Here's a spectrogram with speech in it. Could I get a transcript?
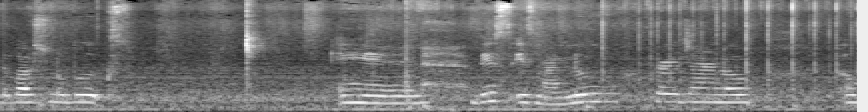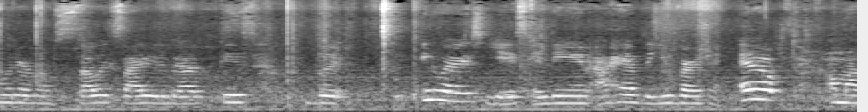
devotional books. And this is my new prayer journal or whatever. I'm so excited about this. But anyways, yes. And then I have the YouVersion app on my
